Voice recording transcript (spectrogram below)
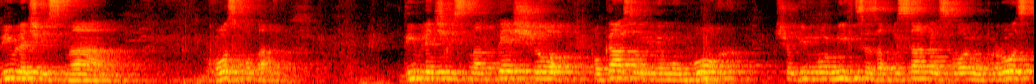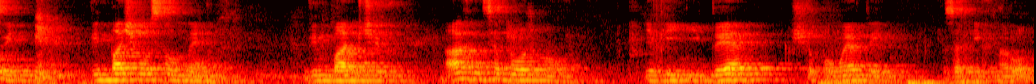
дивлячись на Господа, дивлячись на те, що показував йому Бог, щоб він міг це записати в своєму пророцтві, він бачив основне. Він бачив Агнця Божого, який йде, щоб померти за гріх народу.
